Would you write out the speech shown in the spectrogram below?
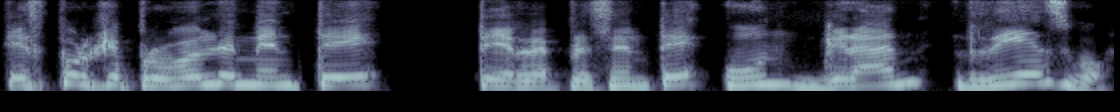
es porque probablemente te represente un gran riesgo.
